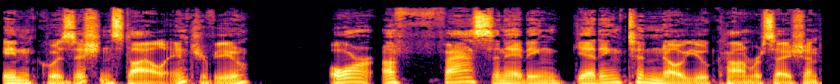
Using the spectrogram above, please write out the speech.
inquisition style interview or a fascinating getting to know you conversation.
